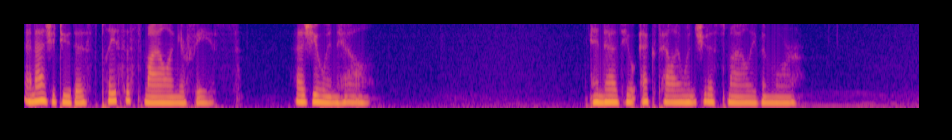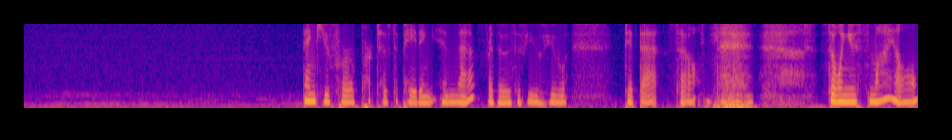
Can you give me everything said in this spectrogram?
And as you do this, place a smile on your face as you inhale. And as you exhale, I want you to smile even more. Thank you for participating in that for those of you who did that. So, so when you smile,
